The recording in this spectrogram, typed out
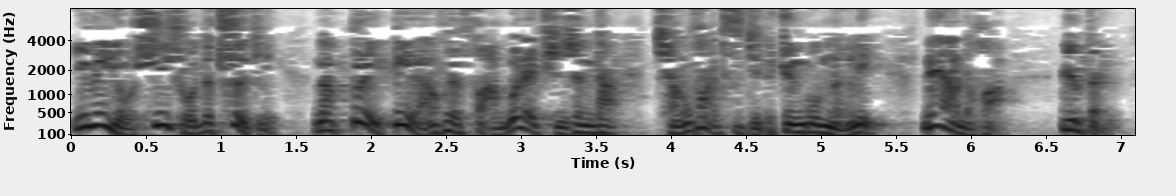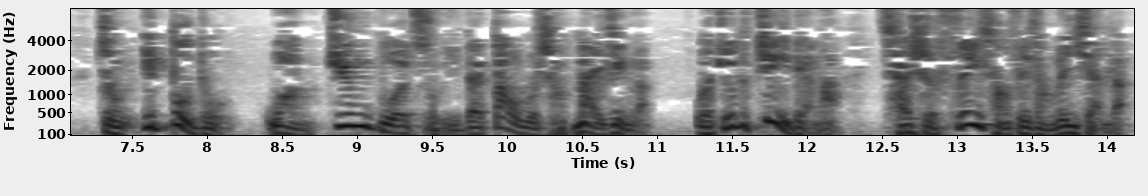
因为有需求的刺激。那必必然会反过来提升它，强化自己的军工能力。那样的话，日本就一步步往军国主义的道路上迈进了。我觉得这一点啊，才是非常非常危险的，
